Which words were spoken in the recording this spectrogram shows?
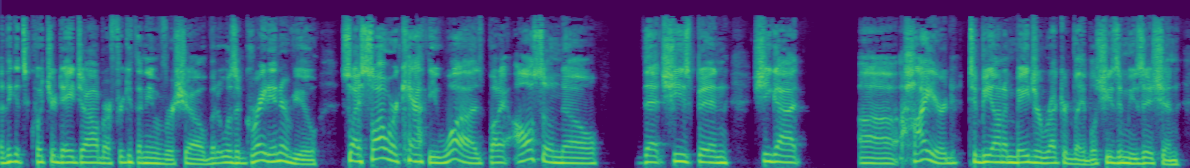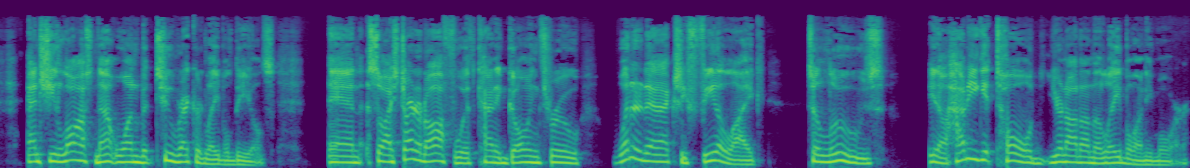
I think it's quit your day job, or I forget the name of her show, but it was a great interview. So I saw where Cathy was, but I also know that she's been, she got uh, hired to be on a major record label. She's a musician and she lost not one, but two record label deals. And so I started off with kind of going through what did it actually feel like to lose? You know, how do you get told you're not on the label anymore?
